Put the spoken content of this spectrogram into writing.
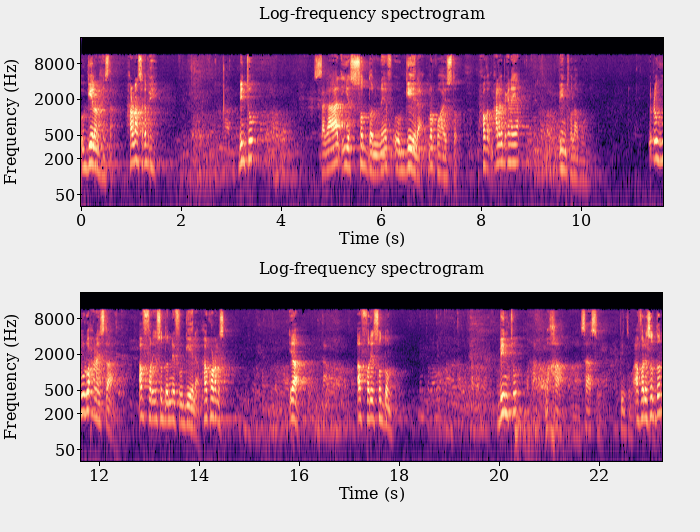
oo geelana haysta maxaa odhanaysa ka bixi? Bintu sagaal iyo soddon neef oo geela markuu haysto. Maxaa laga bixinaya bintu labun wuxuu ku yiri waxaan haystaa afar iyo soddon neef oo geela. Maxaa ka odhanaysa ya afar iyo soddon bintu bintu afar iyo soddon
